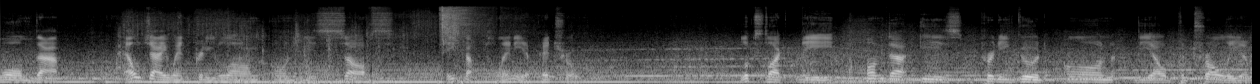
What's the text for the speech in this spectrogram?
warmed up. LJ went pretty long on his softs. He's got plenty of petrol. Looks like the Honda is pretty good on the old petroleum.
